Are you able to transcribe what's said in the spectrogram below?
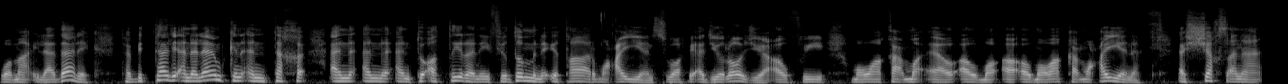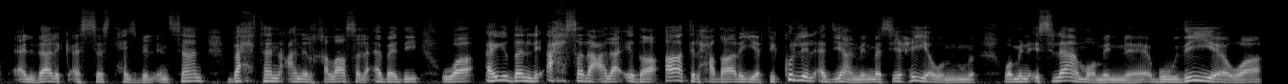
وما إلى ذلك. فبالتالي أنا لا يمكن أن, تخ... أن, أن, أن تؤطرني في ضمن إطار معين سواء في أيديولوجيا أو في مواقع م... أو, أو, أو مواقع معينة. الشخص أنا لذلك أسست حزب الإنسان بحثا عن الخلاص الأبدي وأيضا لأحصل على إضاءات الحضارية في كل الأديان من مسيحية ومن, ومن إسلام ومن بوذية و...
